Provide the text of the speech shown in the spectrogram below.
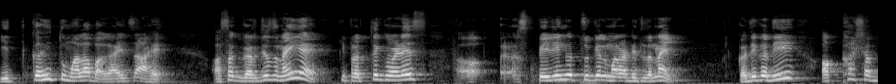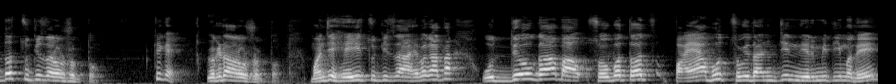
इतकंही तुम्हाला बघायचं आहे. असं गरजेचं नाही आहे की प्रत्येक वेळेस स्पेलिंगच चुकेल मराठीतलं नाही. कधीकधी अख्खा शब्दच चुकीचा राहू शकतो. ठीक आहे? वेगळा राहू शकतो. म्हणजे हेही चुकीचं आहे. बघा आता उद्योगाबा सोबतच पायाभूत सुविधांची निर्मितीमध्ये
